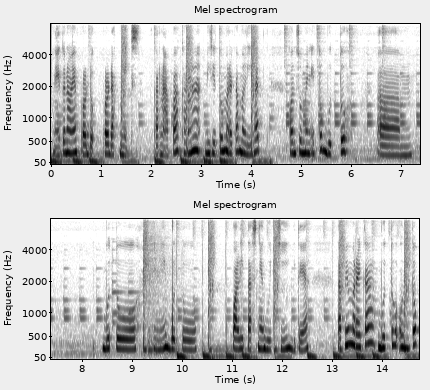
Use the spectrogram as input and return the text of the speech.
nah itu namanya produk produk mix karena apa? Karena di situ mereka melihat konsumen itu butuh um, butuh ini butuh kualitasnya Gucci gitu ya. Tapi mereka butuh untuk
